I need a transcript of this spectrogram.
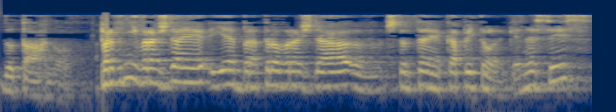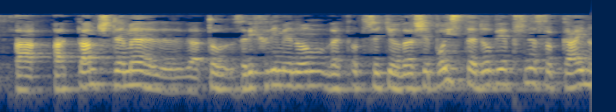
dotáhnul. První vražda je, je bratrovražda v čtvrté kapitole Genesis a, a tam čteme, já to zrychlím jenom od třetího verše, po jisté době přinesl Kain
